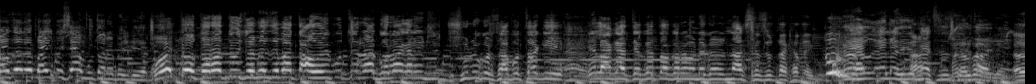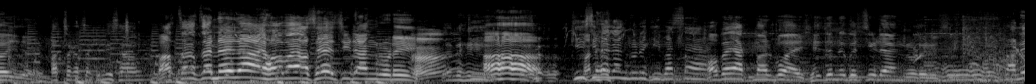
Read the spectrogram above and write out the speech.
বাজারে ভাই কইছে আমু তারে ভাই কইছে ওই তো তোরা দুইজনে যে বা তাও ওই পুত্ররা ঘোরাঘুরি শুরু করছে আবার থাকি এলাকা থেকে তখন মনে করে নাক শেষুর দেখা দেবো। ওই বাচ্চা কাচ্চা কিনে চাও বাচ্চা কাচ্চা নেই আছে চিটাং রোডে। হ্যাঁ কি সিনা গাঙ্গুড়ে কি বাচ্চা? হবে এক মাস বয়স সেই জন্য কই চিটাং রোডে গেছি। মানে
